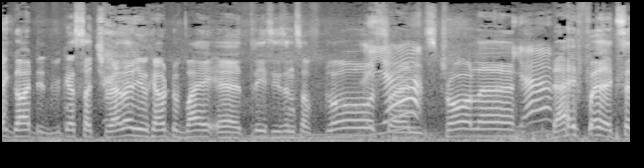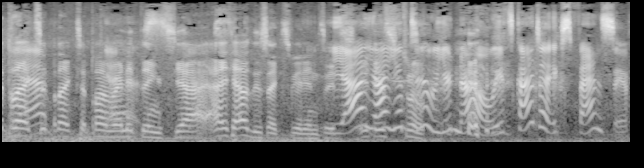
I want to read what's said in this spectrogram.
I got it because such weather you have to buy uh, three seasons of clothes Yeah. and stroller, Yeah. diaper, etc., etc., etc. Many things. Yeah, I have this experience. It's, yeah, it yeah, you true. do. You know, it's kind of expensive.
